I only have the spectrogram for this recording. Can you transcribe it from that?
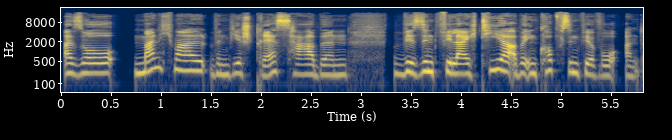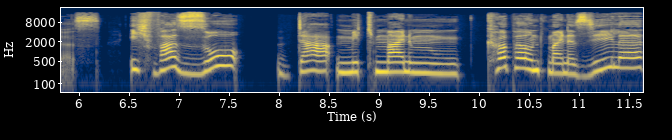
Also manchmal, wenn wir Stress haben, wir sind vielleicht hier, aber im Kopf sind wir woanders. Ich war so da mit meinem Körper und meiner Seele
